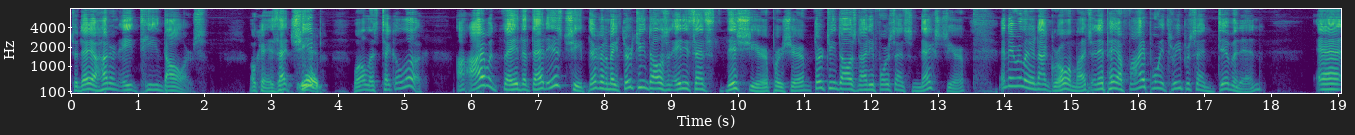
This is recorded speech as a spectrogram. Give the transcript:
today $118. Okay, is that cheap? Well, let's take a look. I would say that that is cheap. They're going to make $13.80 this year per share, $13.94 next year, and they really are not growing much. And they pay a 5.3% dividend, and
